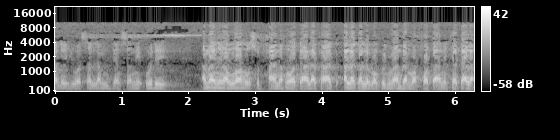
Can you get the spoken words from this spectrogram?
alaihi wa sallam jansa ni o de ye an b'a ɲini allahu subhanahu wa ta'ala ka ala ka labanko ɲuman d'a ma fɔ k'a ni kɛta la.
